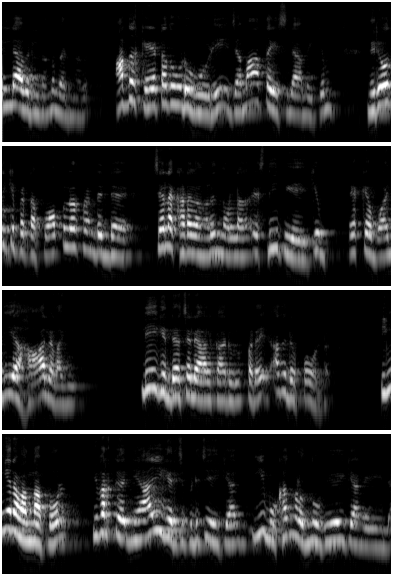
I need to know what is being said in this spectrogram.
എല്ലാവരിൽ നിന്നും വരുന്നത്. അത് കേട്ടതോടുകൂടി ജമാഅത്തെ ഇസ്ലാമിക്കും നിരോധിക്കപ്പെട്ട പോപ്പുലർ ഫ്രണ്ടിന്റെ ചില ഘടകങ്ങളിൽ നിന്നുള്ള എസ് ഡി പി ഐക്കും ഒക്കെ വലിയ ഹാലിളകി. ലീഗിന്റെ ചില ആൾക്കാർ ഉൾപ്പെടെ അതിനൊപ്പം ഉണ്ട്. ഇങ്ങനെ വന്നപ്പോൾ ഇവർക്ക് ന്യായീകരിച്ച് പിടിച്ചു ജയിക്കാൻ ഈ മുഖങ്ങളൊന്നും ഉപയോഗിക്കാൻ കഴിയില്ല.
